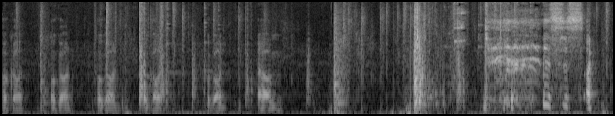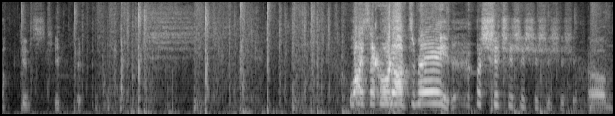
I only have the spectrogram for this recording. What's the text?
Oh god. Oh god. Oh god. Oh god. Oh god. Um. this is so fucking stupid. Why is that going after me? Oh shit shit shit shit shit shit shit. Um.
